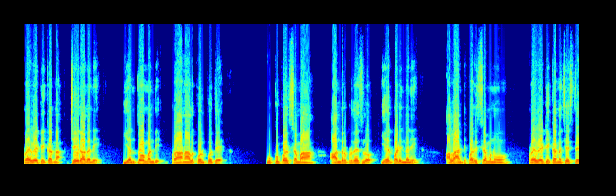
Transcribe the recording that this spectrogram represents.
ప్రైవేటీకరణ చేయరాదని ఎంతోమంది ప్రాణాలు కోల్పోతే ఉక్కు పరిశ్రమ ఆంధ్రప్రదేశ్లో ఏర్పడిందని అలాంటి పరిశ్రమను ప్రైవేటీకరణ చేస్తే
